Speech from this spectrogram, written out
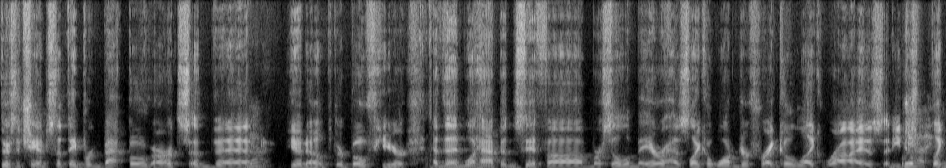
There's a chance that they bring back Bogaerts and then. Yeah. You know, they're both here. And then what happens if uh Marcelo Mayer has like a Wander Franco like rise and he just yeah, like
